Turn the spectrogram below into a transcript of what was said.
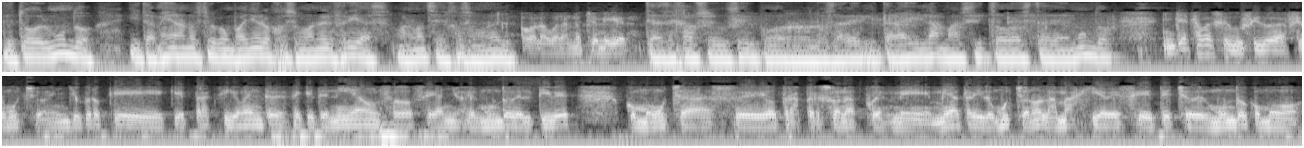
de todo el mundo y también a nuestro compañero José Manuel Frías. Buenas noches, José Manuel. Hola, buenas noches, Miguel. ¿Te has dejado seducir por los Dalai Lamas y todo este mundo? Ya estaba seducido hace mucho. ¿eh? Yo creo que, que, prácticamente desde que tenía 11 o 12 años el mundo del Tíbet, como muchas eh, otras personas, pues me, me, ha traído mucho, ¿no? La magia de ese techo del mundo, como,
